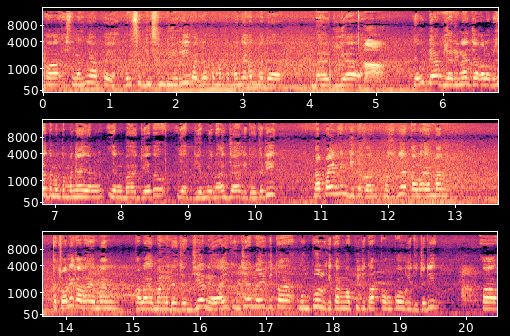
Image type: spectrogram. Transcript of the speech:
ah, istilahnya apa ya bersedih sendiri padahal teman-temannya kan pada bahagia. Ah. Ya udah biarin aja. Kalau bisa teman-temannya yang yang bahagia itu ya diemin aja gitu. Jadi ngapain kan gitu kan? Maksudnya kalau emang kecuali kalau emang kalau emang udah janjian ya ayo janjian ayo kita ngumpul kita ngopi kita kongko gitu. Jadi eh,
